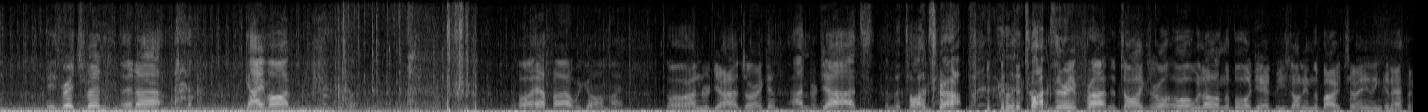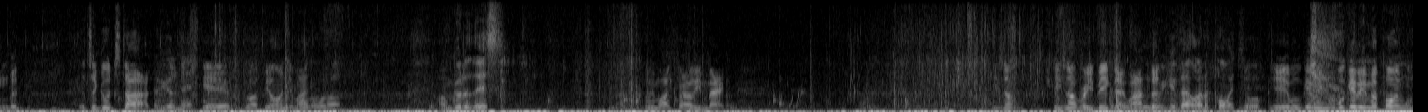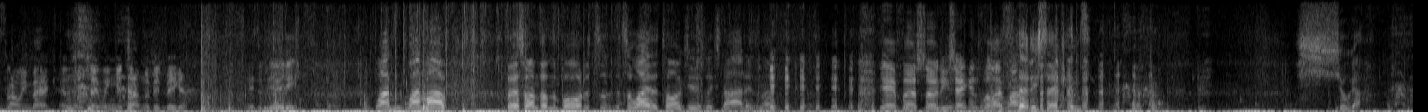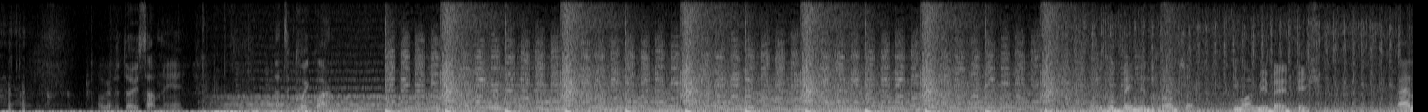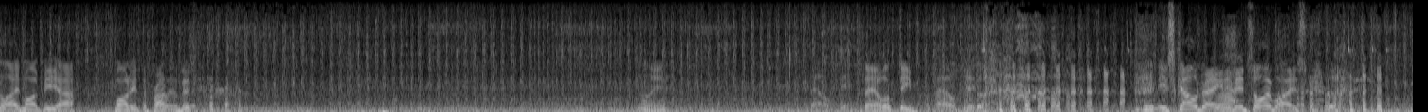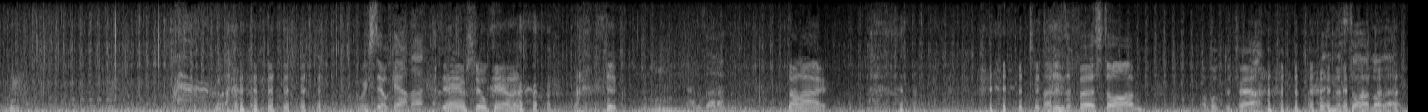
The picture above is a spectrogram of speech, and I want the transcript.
he's Richmond, and uh, game on. Oh, how far are we gone, mate? Oh, 100 yards, I reckon. 100 yards, and the Tigers are up. the Tigers are in front. The Tigers are, on, well, we're not on the board yet. He's not in the boat, so anything can happen, but it's a good start. Have you got a net? Yeah, right behind you, mate. All right. I'm good at this. We might throw him back. He's not. He's not very big that one, Can but we give that one a point, or yeah, we'll give him. We'll give him a point. We'll throw him back, and we'll see if we can get something a bit bigger. He's a beauty. One, one love. First one's on the board. It's it's the way the Tigers usually start, isn't it? yeah, first 30 seconds we'll have one. 30 seconds. Sugar. I've got to do something here. That's a quick one. got a good bend in the rod, so he mightn't be a bad fish. Adelaide might be uh, might hit the front with this. oh yeah, Foul him. foul hooked him. Foul him. He's skull dragging him in sideways. we still count that? yeah, we still counting. How does that happen? Don't know. That is the first time I've hooked a trout in the side like that.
